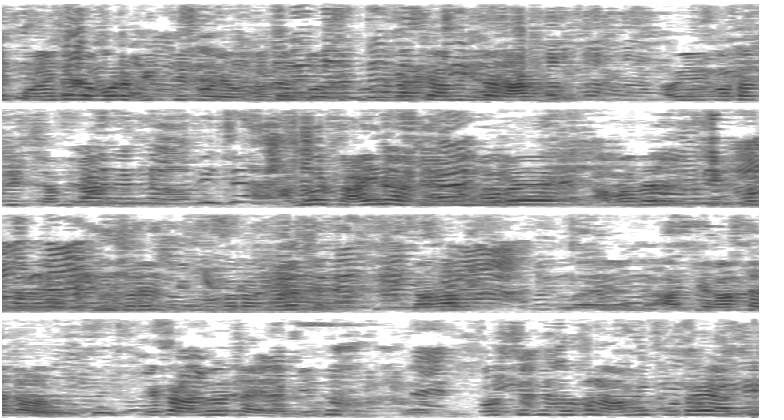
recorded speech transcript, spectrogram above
এই পয়েন্টের উপরে ভিত্তি করে উদ্বোধন কর্তৃপক্ষের কাছে আমি সেটা রাখব আমি এই কথা দিচ্ছি, আমি রাখব আমিও চাই না যে এরকমভাবে আমাদের শিক্ষক যারা দুদিন ধরে শিক্ষকতা করেছেন তারা আজকে রাস্তায় দাঁড়াবে। এটা আমিও চাই না, কিন্তু পরিস্থিতি যখন আমি কোথায় আছি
